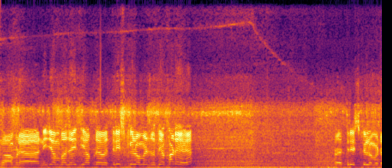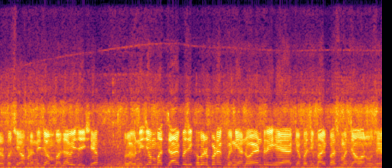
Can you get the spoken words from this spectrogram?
તો આપણે નિજામબાદ અહીંથી આપણે હવે ત્રીસ કિલોમીટર દેખાડે ત્રીસ કિલોમીટર પછી આપણે નિજામબાદ આવી જઈએ છીએ. એટલે હવે નિજામબાદ જાય પછી ખબર પડે કે ભાઈ ત્યાં નો એન્ટ્રી છે કે પછી બાયપાસમાં જવાનું છે.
